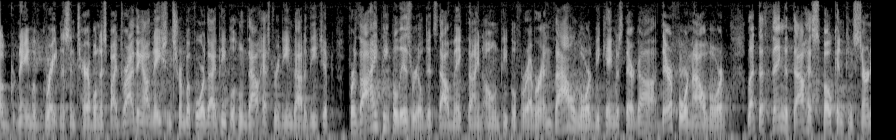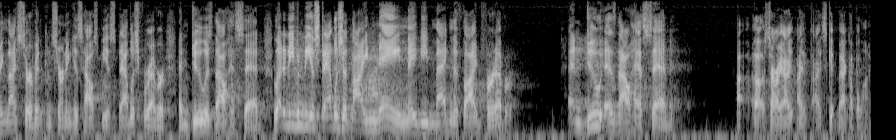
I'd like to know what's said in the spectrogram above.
a name of greatness and terribleness by driving out nations from before thy people whom thou hast redeemed out of Egypt. For thy people Israel didst thou make thine own people forever, and thou, Lord, becamest their God. Therefore now, Lord, let the thing that thou hast spoken concerning thy servant, concerning his house, be established forever, and do as thou hast said. Let it even be established that thy name may be magnified forever. And do as thou hast said uh, sorry, I, I, I skipped back up a line.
